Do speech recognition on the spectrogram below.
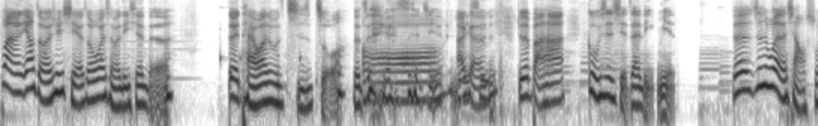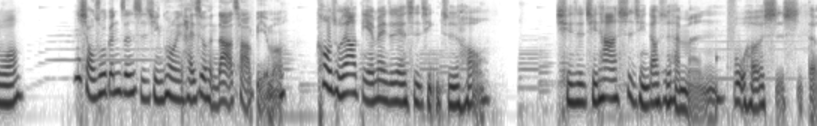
不然要怎么去写说为什么李仙德对台湾那么执着的这件事情？哦、他可能就是把他故事写在里面，就是就是为了小说。那小说跟真实情况还是有很大的差别吗？扣除掉蝶妹这件事情之后。其实其他事情倒是还蛮符合史实的，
